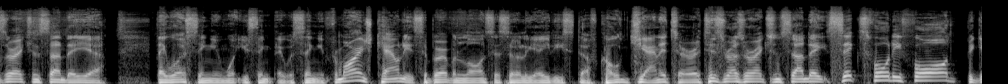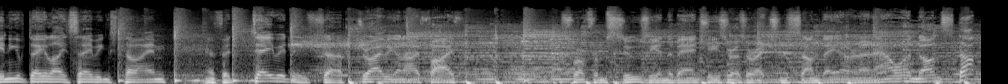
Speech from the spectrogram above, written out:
Resurrection Sunday, yeah. They were singing what you think they were singing. From Orange County, suburban lawns, this early 80s stuff called Janitor. It is Resurrection Sunday, 644, beginning of daylight savings time. And for David, who's uh, driving on I-5, this one from Siouxsie and the Banshees, Resurrection Sunday, on an hour non-stop.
